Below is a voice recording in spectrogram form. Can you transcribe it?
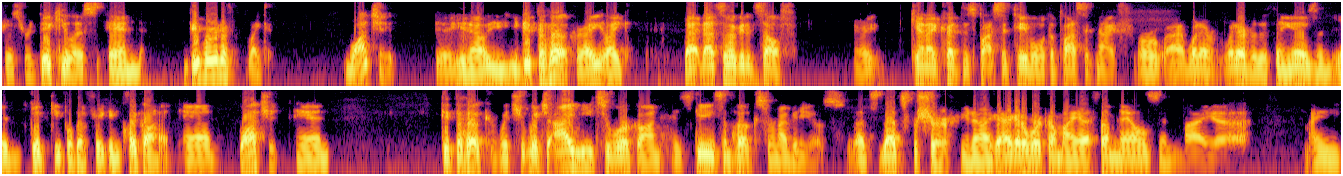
just ridiculous, and people are gonna like watch it. Uh, You know, you, you get the hook, right? Like that that's the hook in itself, right? Can I cut this plastic table with a plastic knife or uh, whatever whatever the thing is, and, and get people to freaking click on it and watch it and get the hook, which which I need to work on is getting some hooks for my videos. That's that's for sure. You know, I, I got to work on my uh, thumbnails and my uh, my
